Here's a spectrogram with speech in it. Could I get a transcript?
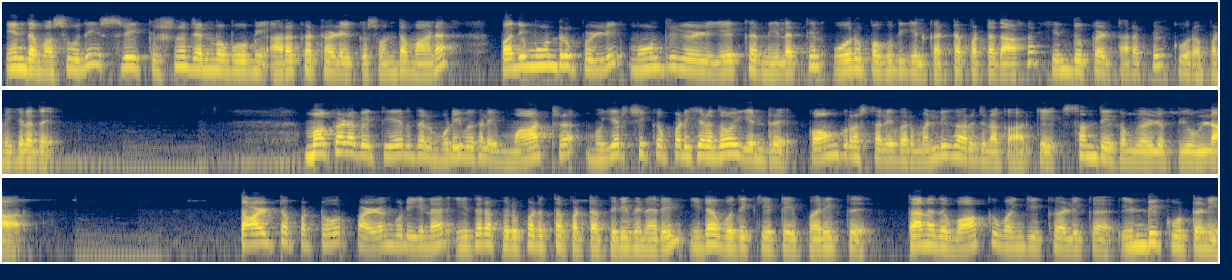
இந்த மசூதி ஸ்ரீ கிருஷ்ண ஜென்மபூமி அறக்கட்டளைக்கு சொந்தமான பதிமூன்று புள்ளி மூன்று ஏழு ஏக்கர் நிலத்தின் ஒரு பகுதியில் கட்டப்பட்டதாக இந்துக்கள் தரப்பில் கூறப்படுகிறது. மக்களவை தேர்தல் முடிவுகளை மாற்ற முயற்சிக்கப்படுகிறதோ என்று காங்கிரஸ் தலைவர் மல்லிகார்ஜுன கார்கே சந்தேகம் எழுப்பியுள்ளார். தாழ்த்தப்பட்டோர் பழங்குடியினர் இதர பிற்படுத்தப்பட்ட பிரிவினரின் இடஒதுக்கீட்டை பறித்து தனது வாக்கு வங்கிக்கு அளிக்க இண்டி கூட்டணி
